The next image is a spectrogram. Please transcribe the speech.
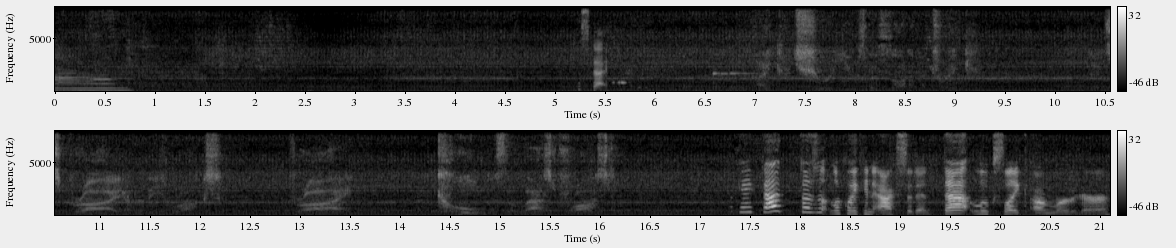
Um, this guy. I could sure use the thought of a drink. It's dry under these rocks. Dry. And cold as the last frost. Okay, that doesn't look like an accident. That looks like a murder.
